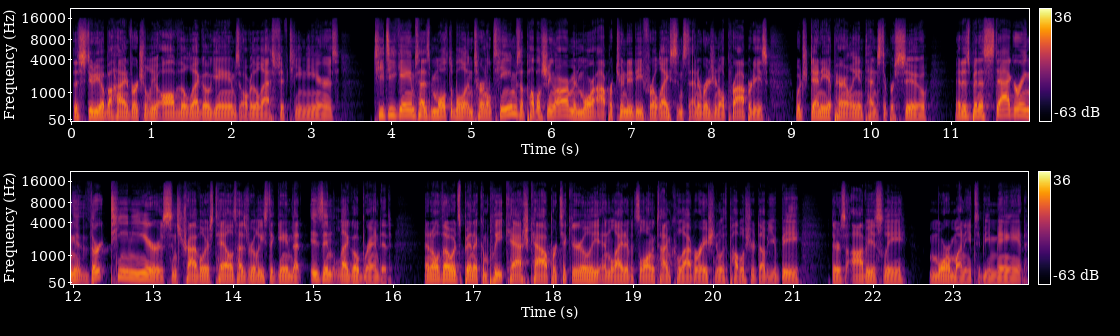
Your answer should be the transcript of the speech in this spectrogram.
the studio behind virtually all of the LEGO games over the last 15 years. TT Games has multiple internal teams, a publishing arm, and more opportunity for licensed and original properties, which Denny apparently intends to pursue. It has been a staggering 13 years since Traveler's Tales has released a game that isn't LEGO branded. And although it's been a complete cash cow, particularly in light of its longtime collaboration with publisher WB, there's obviously more money to be made.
